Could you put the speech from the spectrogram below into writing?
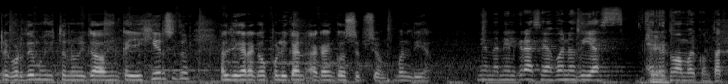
recordemos que están ubicados en calle Ejército al llegar a Caupolicán acá en Concepción. Buen día. Bien, Daniel, gracias, buenos días. Retomamos el contacto.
